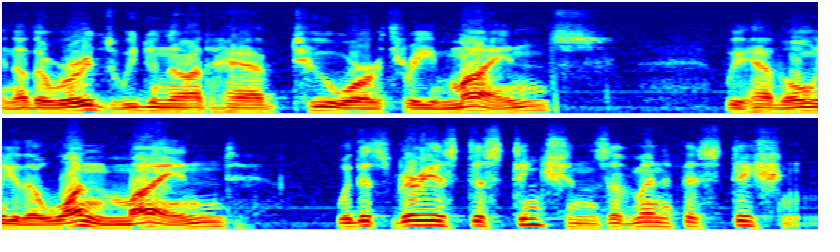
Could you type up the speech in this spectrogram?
In other words, we do not have two or three minds. We have only the one mind with its various distinctions of manifestation.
